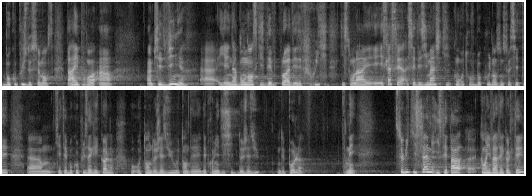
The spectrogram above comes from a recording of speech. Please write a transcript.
beaucoup plus de semences. Pareil pour un, un pied de vigne, euh, il y a une abondance qui se déploie, des fruits qui sont là. Et, ça, c'est des images qu'on retrouve beaucoup dans une société euh, qui était beaucoup plus agricole au, temps de Jésus, au temps des, premiers disciples de Jésus, de Paul. Mais celui qui sème, il ne sait pas euh, quand il va récolter,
